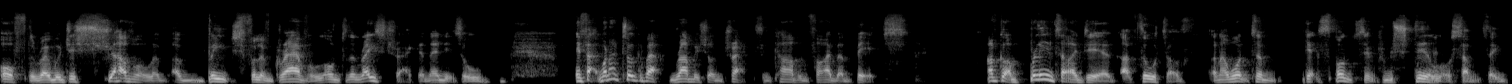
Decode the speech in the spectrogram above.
off the road would just shovel a, a beach full of gravel onto the racetrack, and then it's all. In fact, when I talk about rubbish on tracks and carbon fiber bits, I've got a brilliant idea I've thought of, and I want to get sponsored from Stihl or something.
